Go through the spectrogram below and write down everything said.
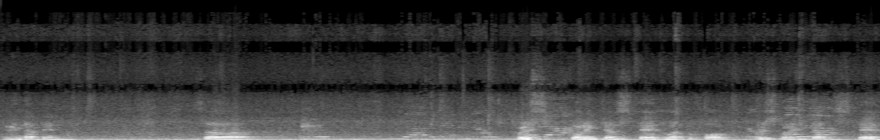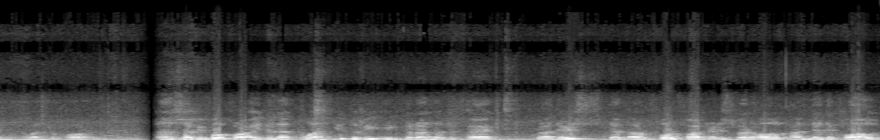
screen natin sa 1 Corinthians 10, 1 to 4. 1 Corinthians 10, 1 to 4. Uh, sabi po, For I do not want you to be ignorant of the fact, brothers, that our forefathers were all under the cloud,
